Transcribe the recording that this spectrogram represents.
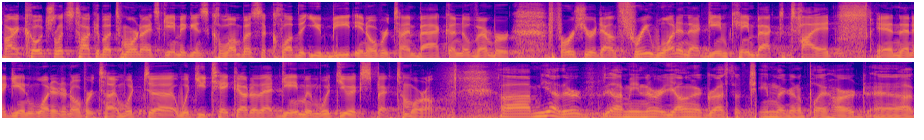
All right, coach. Let's talk about tomorrow night's game against Columbus, a club that you beat in overtime back on November 1st. You were down 3 1 in that game, came back to tie it, and then again won it in overtime. What, uh, what do you take out of that game, and what do you expect tomorrow? Um, yeah, they're. I mean, they're a young, aggressive team. They're going to play hard. Uh,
